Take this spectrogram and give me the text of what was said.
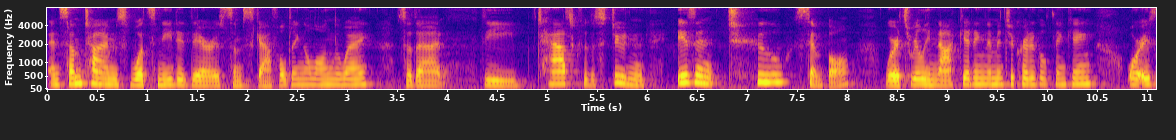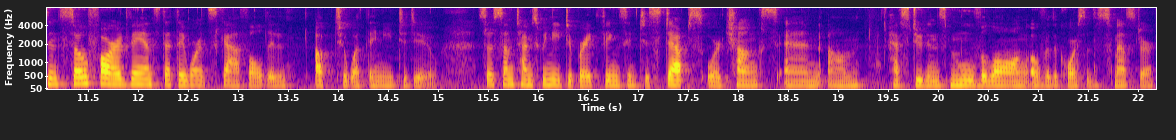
And sometimes what's needed there is some scaffolding along the way so that the task for the student isn't too simple, where it's really not getting them into critical thinking, or isn't so far advanced that they weren't scaffolded up to what they need to do. So sometimes we need to break things into steps or chunks and um, have students move along over the course of the semester.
